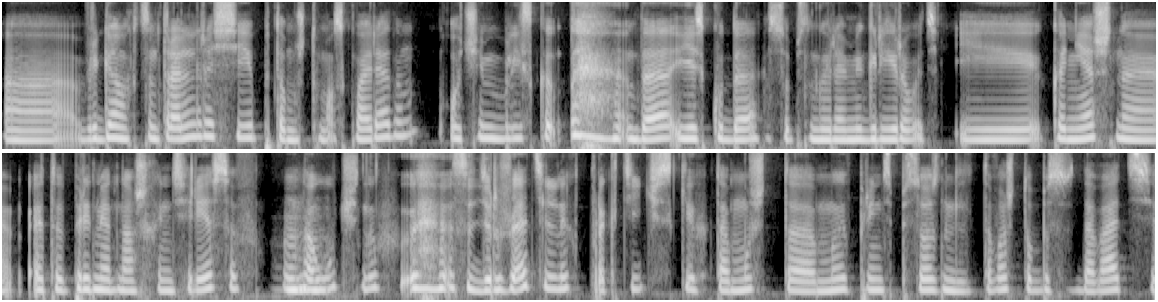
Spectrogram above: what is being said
в регионах Центральной России, потому что Москва рядом, очень близко, да, есть куда, собственно говоря, мигрировать. И, конечно, это предмет наших интересов, mm-hmm. научных, содержательных, практических, потому что мы, в принципе, созданы для того, чтобы создавать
